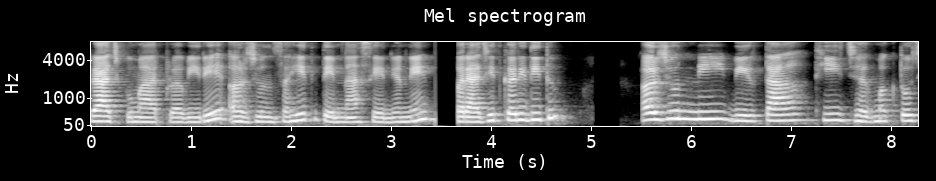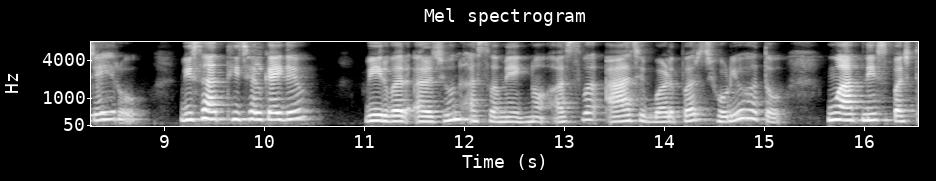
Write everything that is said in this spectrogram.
રાજકુમાર પ્રવીરે અર્જુન સહિત તેમના સૈન્યને પરાજિત કરી દીધું. અર્જુનની વીરતાથી ઝગમગતો ચહેરો વિષાદથી છલકાઈ ગયો. વીરવર અર્જુન અશ્વમેઘનો અશ્વ આ જ બળ પર છોડ્યો હતો હું આપને સ્પષ્ટ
